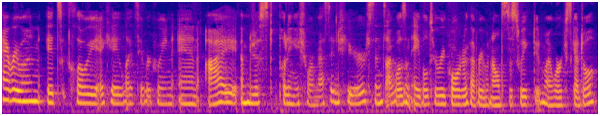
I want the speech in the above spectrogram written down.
Hi everyone, it's Chloe, aka Lightsaber Queen, and I am just putting a short message here since I wasn't able to record with everyone else this week due to my work schedule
